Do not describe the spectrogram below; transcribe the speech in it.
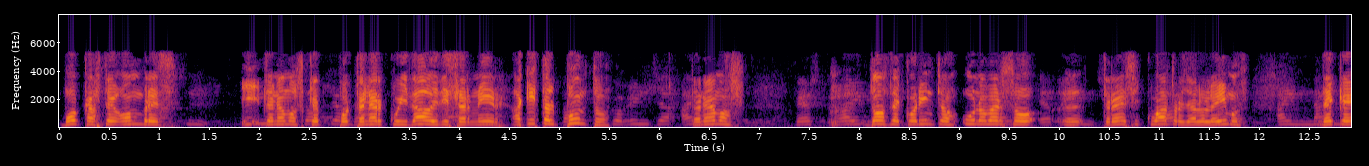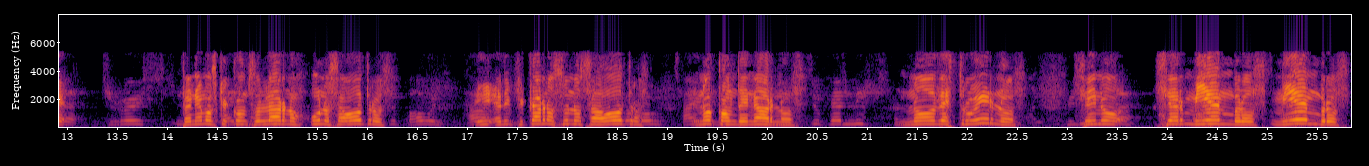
bocas de hombres y tenemos que tener cuidado y discernir. Aquí está el punto. Tenemos 2 de Corintios 1, verso 3 eh, y 4, ya lo leímos, de que tenemos que consolarnos unos a otros y edificarnos unos a otros, no condenarnos, no destruirnos, sino ser miembros, miembros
